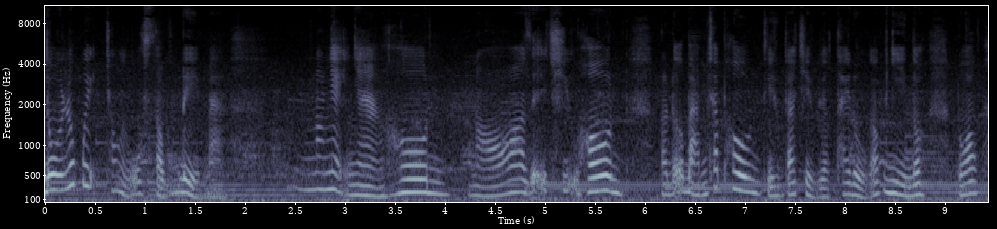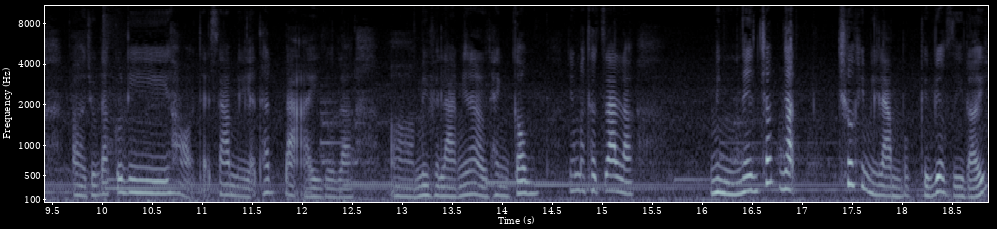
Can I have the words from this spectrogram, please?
đôi lúc ý trong cái cuộc sống để mà nó nhẹ nhàng hơn nó dễ chịu hơn nó đỡ bám chấp hơn thì chúng ta chỉ việc thay đổi góc nhìn thôi đúng không? À, chúng ta cứ đi hỏi tại sao mình lại thất bại rồi là uh, mình phải làm như nào để thành công. Nhưng mà thật ra là mình nên chấp nhận trước khi mình làm một cái việc gì đấy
